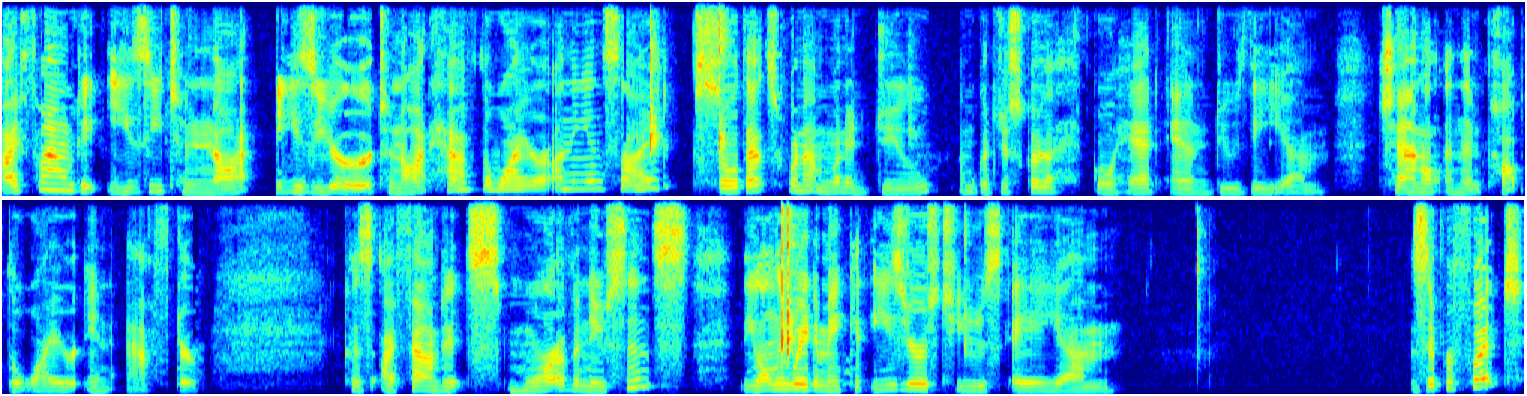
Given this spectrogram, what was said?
I found it easy to not, easier to not have the wire on the inside. So that's what I'm going to do. I'm going to just go, go ahead and do the um, channel and then pop the wire in after because I found it's more of a nuisance. The only way to make it easier is to use a um, zipper foot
